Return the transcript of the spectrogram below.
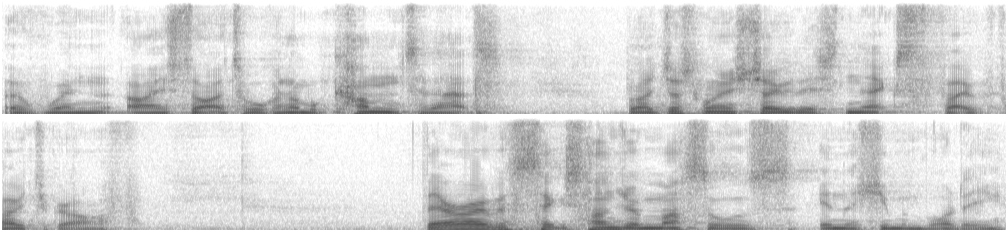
of when I started to walk, and I will come to that. But I just want to show you this next pho- photograph. There are over 600 muscles in the human body,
